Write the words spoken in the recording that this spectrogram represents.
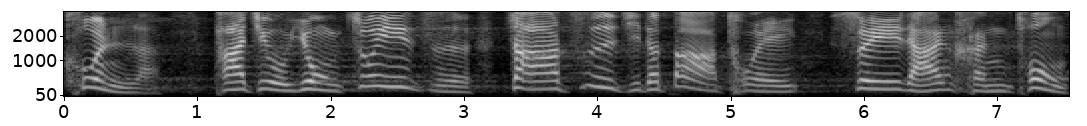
困了，他就用锥子扎自己的大腿，虽然很痛，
